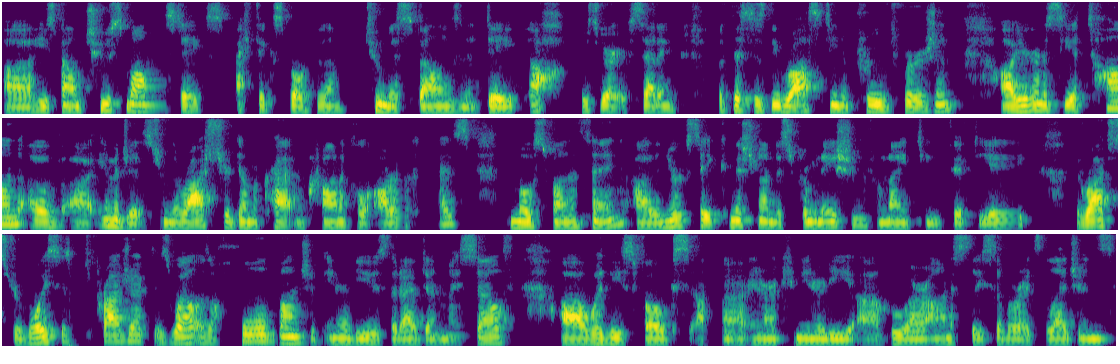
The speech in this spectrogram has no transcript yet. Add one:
uh, he's found two small mistakes. I fixed both of them, two misspellings and a date. Oh, it was very upsetting, but this is the Rothstein approved version. Uh, you're going to see a ton of uh, images from the Rochester Democrat and Chronicle archives. Most fun thing, uh, the New York State Commission on Discrimination from 1958, the Rochester Voices Project, as well as a whole bunch of interviews that I've done myself uh, with these folks uh, in our community who are honestly civil rights legends,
